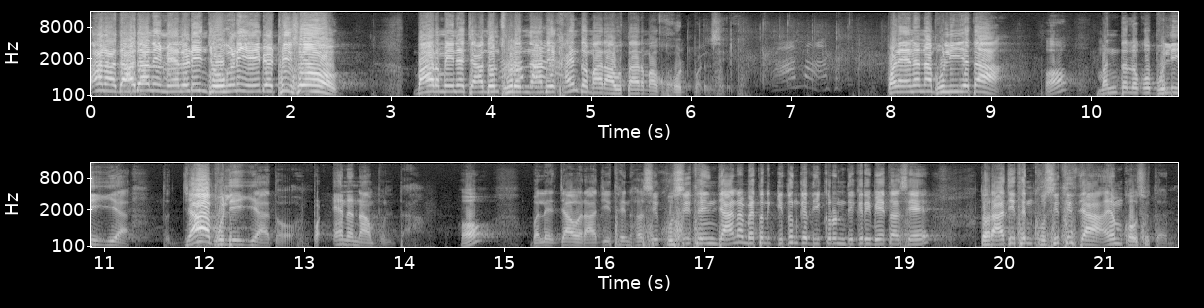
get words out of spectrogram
આના દાદાની મેલડી જોગણી અહીં બેઠી છું. બાર મહિને ચાંદોન ના દેખાય ને તો મારા અવતારમાં ખોટ પડશે. પણ એને ના ભૂલી જતા. હો, મન તો લોકો ભૂલી ગયા. તો જા ભૂલી ગયા તો, પણ એને ના ભૂલતા. હો, ભલે જાઓ રાજી થઈને હસી ખુશી થઈને જા ને. મેં તને કીધું કે દીકરો દીકરી બે થશે. તો રાજી થઈને ખુશીથી જા, એમ કહું છું તને.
